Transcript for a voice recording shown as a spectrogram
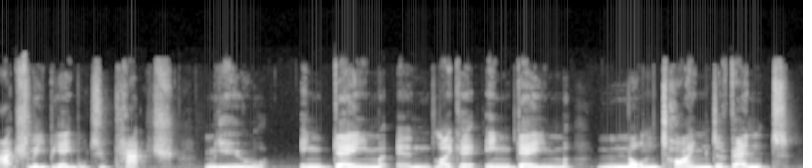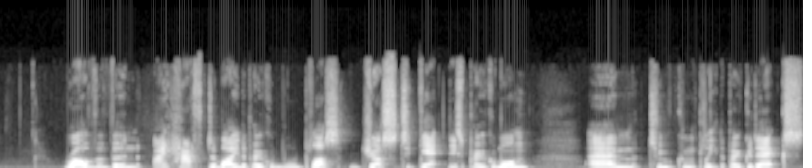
actually be able to catch Mew in game in like a in game non timed event rather than I have to buy the Pokeball Plus just to get this Pokemon um, to complete the Pokedex.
